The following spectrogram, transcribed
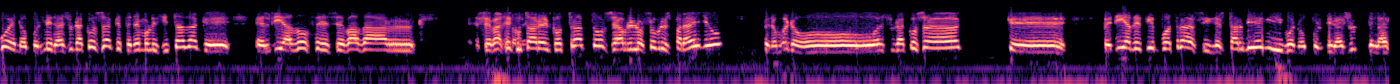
Bueno, pues mira, es una cosa que tenemos licitada, que el día 12 se va a dar se va a ejecutar el contrato, se abren los sobres para ello, pero bueno, es una cosa que venía de tiempo atrás sin estar bien y bueno, pues mira, es de las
